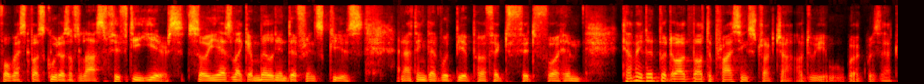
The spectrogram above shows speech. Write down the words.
for Vespa scooters of the last 50 years. So he has like a million different SKUs. And I think that would be a perfect fit for him. Tell me a little bit about, about the pricing structure. How do you work with that?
